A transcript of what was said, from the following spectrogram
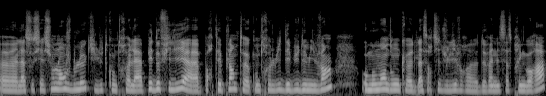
l'association l'Ange Bleu qui lutte contre la pédophilie a porté plainte contre lui début 2020 au moment donc de la sortie du livre de Vanessa Springora.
